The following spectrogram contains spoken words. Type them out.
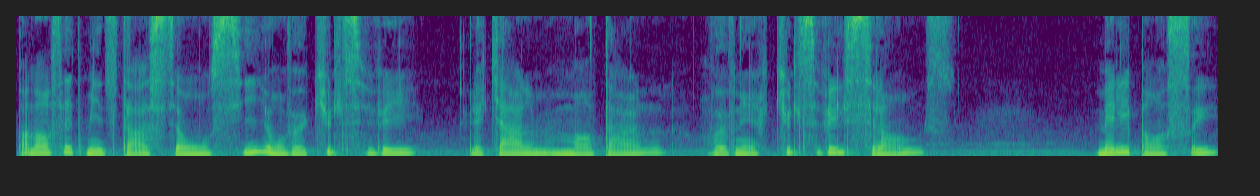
Pendant cette méditation aussi, on va cultiver le calme mental, on va venir cultiver le silence, mais les pensées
